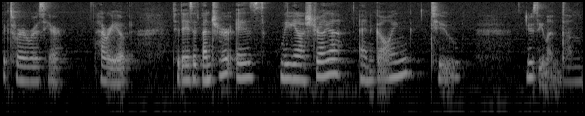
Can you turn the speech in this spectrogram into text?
Victoria Rose here. How are you? Today's adventure is leaving Australia and going to New Zealand. Mm.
